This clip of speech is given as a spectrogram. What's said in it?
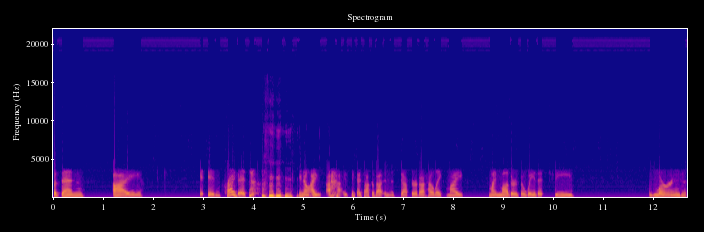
But then I, in private, you know, I I think I talk about in this chapter about how like my my mother, the way that she learned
